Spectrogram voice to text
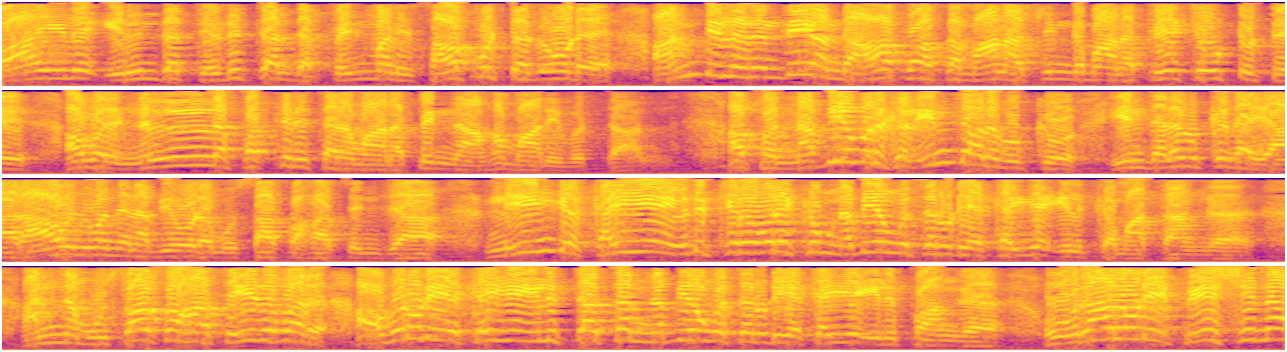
வாயில இருந்த தெடுத்து அந்த பெண்மணி சாப்பிட்டதோட அன்றிலிருந்தே அந்த ஆபாசமான அசிங்கமான பேச்சு விட்டுட்டு அவள் நல்ல பத்திரித்தனமான பெண்ணாக மாறிவிட்டாள். அப்ப நபி அவர்கள் இந்த அளவுக்கு இந்த அளவுக்கு யாராவது வந்து நபியோட முசாஃபகா செஞ்சா நீங்க கையை எடுக்கிற வரைக்கும் நபி அவங்க கையை இழுக்க மாட்டாங்க. அந்த முசாஃபகா செய்தவர் அவருடைய கையை இழுத்தாத்தான் நபி அவங்க கையை இழுப்பாங்க. ஒரு ஆளுடைய பேசினா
